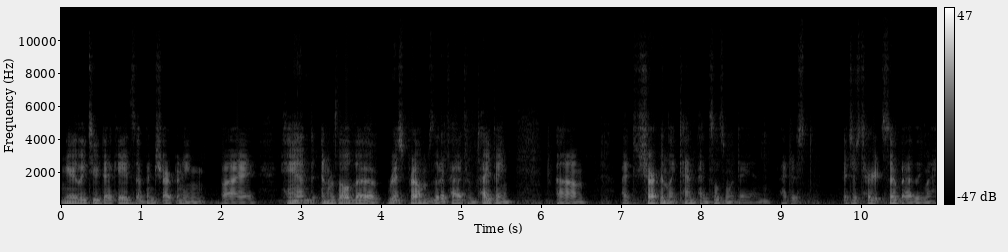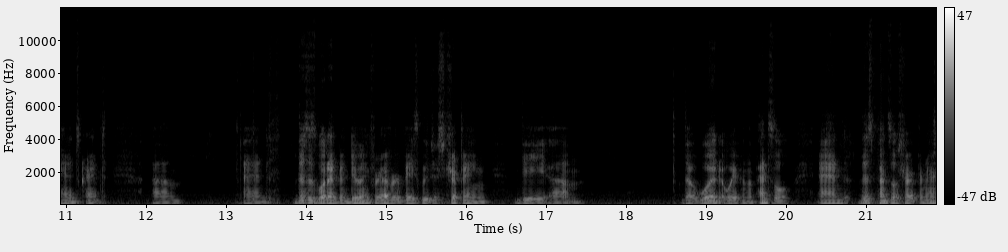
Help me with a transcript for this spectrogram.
nearly two decades I've been sharpening by hand and with all the wrist problems that I've had from typing, um, I sharpened like 10 pencils one day and I just, it just hurt so badly, my hands cramped. Um, and this is what I've been doing forever, basically just stripping the, um, the wood away from the pencil. And this pencil sharpener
